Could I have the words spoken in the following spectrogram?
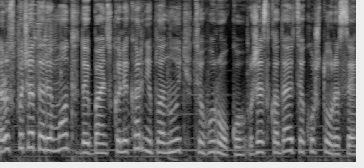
Розпочати ремонт Дойбанської лікарні планують цього року. Вже складаються кошториси.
